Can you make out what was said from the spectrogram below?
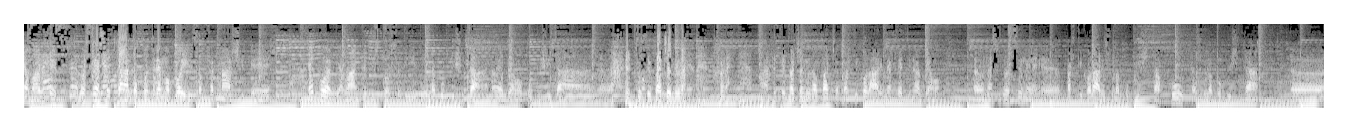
abbiamo anche lo stress è tanto, potremmo poi soffermarci che... E poi abbiamo anche il discorso di- della pubblicità, noi abbiamo pubblicità, eh, tu stai facendo una, stai facendo una faccia particolare, in effetti noi abbiamo eh, una situazione eh, particolare sulla pubblicità occulta, sulla pubblicità eh,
